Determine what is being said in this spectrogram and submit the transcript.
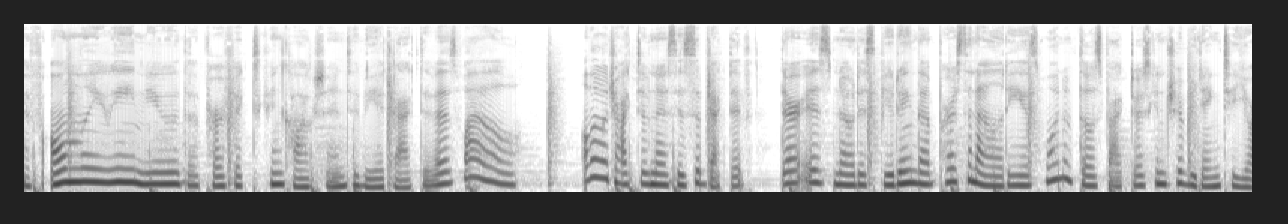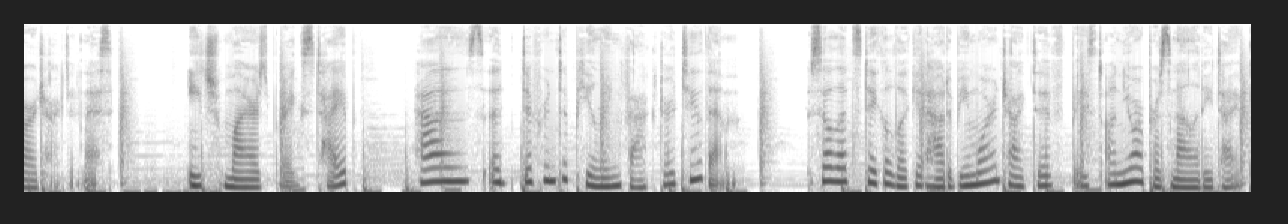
If only we knew the perfect concoction to be attractive as well. Although attractiveness is subjective, there is no disputing that personality is one of those factors contributing to your attractiveness. Each Myers-Briggs type has a different appealing factor to them. So let's take a look at how to be more attractive based on your personality type.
